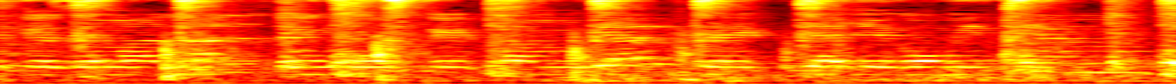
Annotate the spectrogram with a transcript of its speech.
Cheque semanal tengo que cambiarte. Ya llegó mi tiempo.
